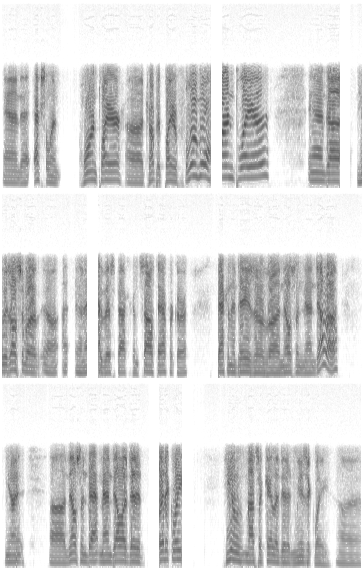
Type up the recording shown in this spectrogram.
and an excellent horn player, uh, trumpet player, flugelhorn player, and uh, he was also a, uh, an back in South Africa, back in the days of uh, Nelson Mandela. You know, uh, Nelson Mandela did it politically. Hugh Masekela did it musically, uh,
